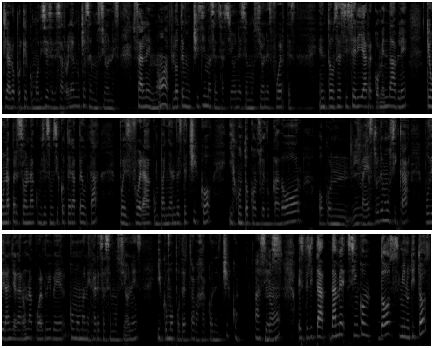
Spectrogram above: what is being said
claro, porque como dice, se desarrollan muchas emociones, salen, ¿no? A flote muchísimas sensaciones, emociones fuertes. Entonces sí sería recomendable que una persona, como si es un psicoterapeuta, pues fuera acompañando a este chico y junto con su educador o con el maestro de música pudieran llegar a un acuerdo y ver cómo manejar esas emociones y cómo poder trabajar con el chico. Así ¿no? es. Estelita, dame cinco, dos minutitos.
